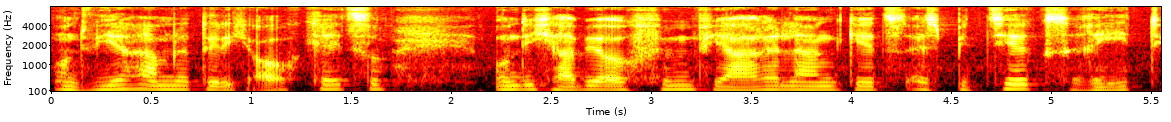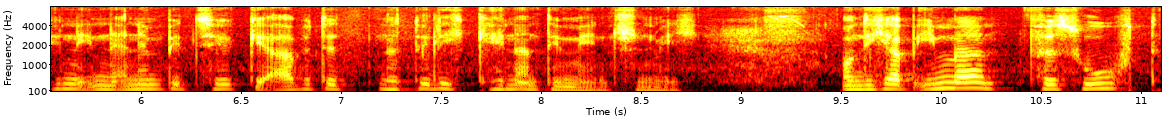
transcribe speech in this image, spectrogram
und wir haben natürlich auch Kretzel Und ich habe ja auch fünf Jahre lang jetzt als Bezirksrätin in einem Bezirk gearbeitet. Natürlich kennen die Menschen mich. Und ich habe immer versucht,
